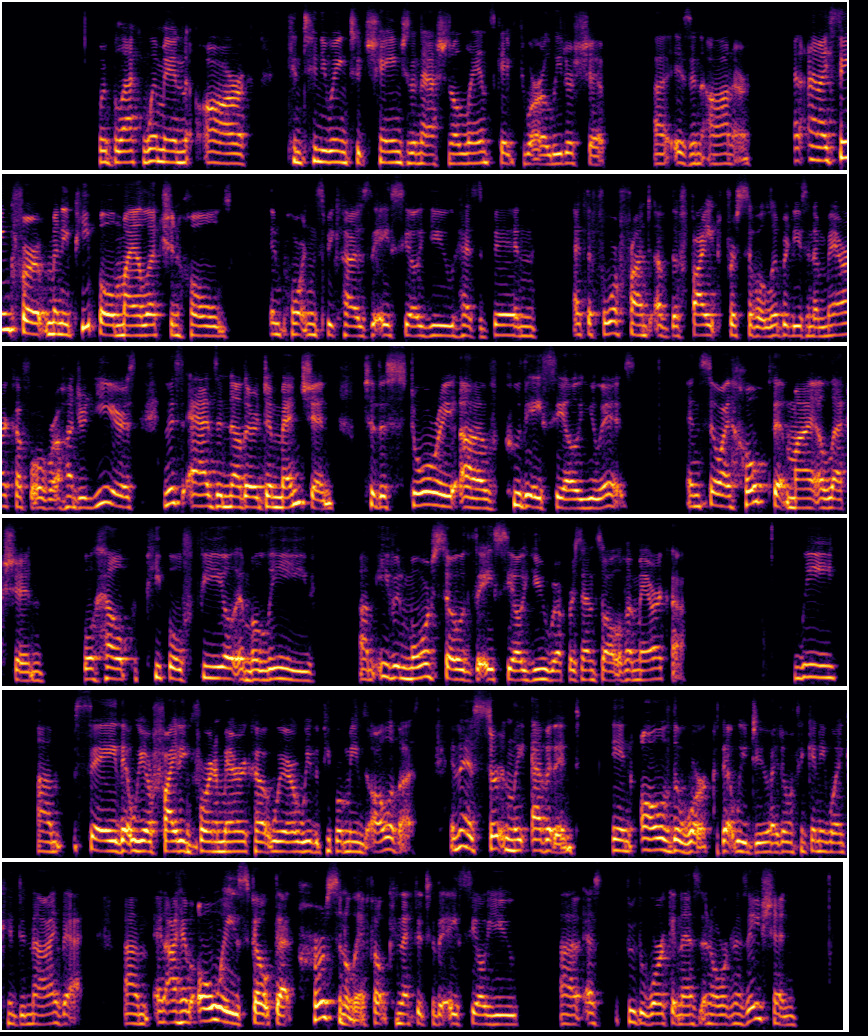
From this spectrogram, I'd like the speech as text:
where Black women are continuing to change the national landscape through our leadership uh, is an honor. And, and I think for many people, my election holds importance because the ACLU has been at the forefront of the fight for civil liberties in America for over 100 years. This adds another dimension to the story of who the ACLU is. And so I hope that my election will help people feel and believe um, even more so that the ACLU represents all of America. We um, say that we are fighting for an America where we the people means all of us. And that is certainly evident in all of the work that we do. I don't think anyone can deny that. Um, and I have always felt that personally. I felt connected to the ACLU uh, as through the work and as an organization.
